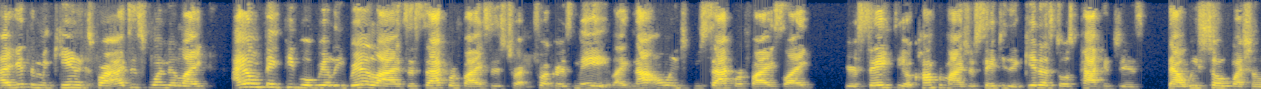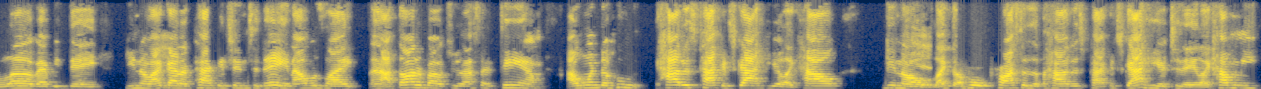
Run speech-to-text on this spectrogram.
I get the mechanics part. I just wonder like. I don't think people really realize the sacrifices tr- truckers made. Like, not only do you sacrifice like your safety or compromise your safety to get us those packages that we so much love every day. You know, I got a package in today and I was like, and I thought about you and I said, damn, I wonder who, how this package got here. Like how, you know, yeah. like the whole process of how this package got here today. Like how many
